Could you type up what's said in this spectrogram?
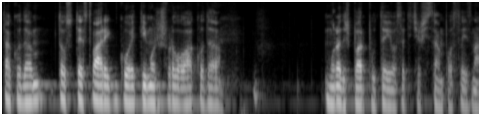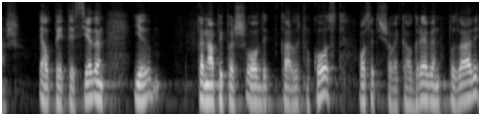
Tako da to su te stvari koje ti možeš vrlo lako da mu radiš par puta i osetit ćeš i sam posle i znaš. L5S1 je kad napipaš ovde karličnu kost, osetiš ovaj kao greben pozadi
